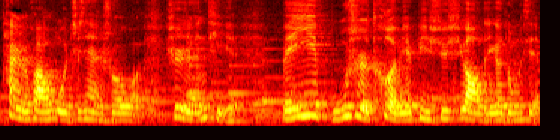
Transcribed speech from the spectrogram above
碳水化合物之前也说过，是人体唯一不是特别必须需要的一个东西。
